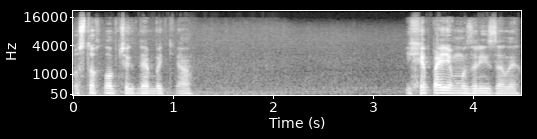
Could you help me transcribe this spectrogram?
Просто хлопчик для биття. І хп йому зрізали.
